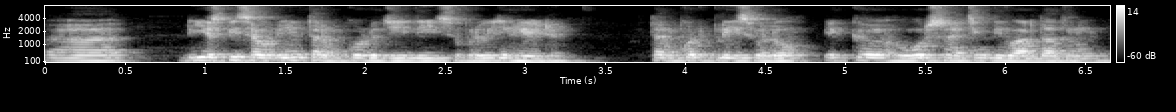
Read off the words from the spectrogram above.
ਡੀਐਸਪੀ ਸਬਡਿਵੀਜ਼ਨ ਧਰਮਕੋਟ ਜੀ ਦੀ ਸੁਪਰਵਿਜ਼ਨ ਹੇਠ ਧਰਮਕੋਟ ਪੁਲਿਸ ਵੱਲੋਂ ਇੱਕ ਹੋਰ ਸਨੈਚਿੰਗ ਦੀ ਵਾਰਦਾਤ ਨੂੰ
